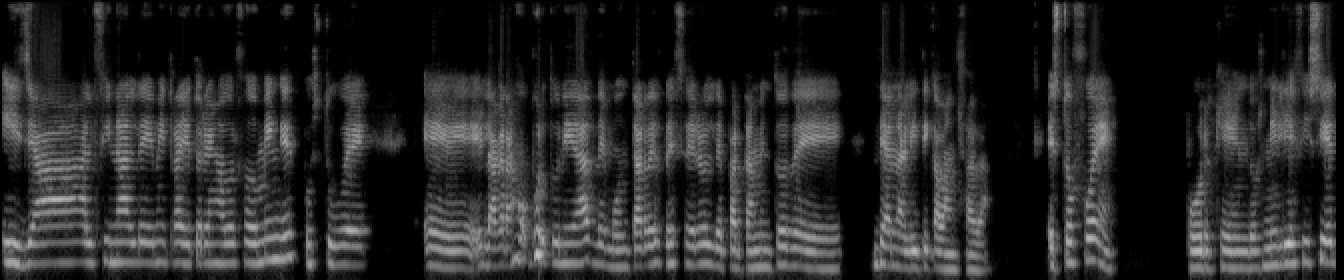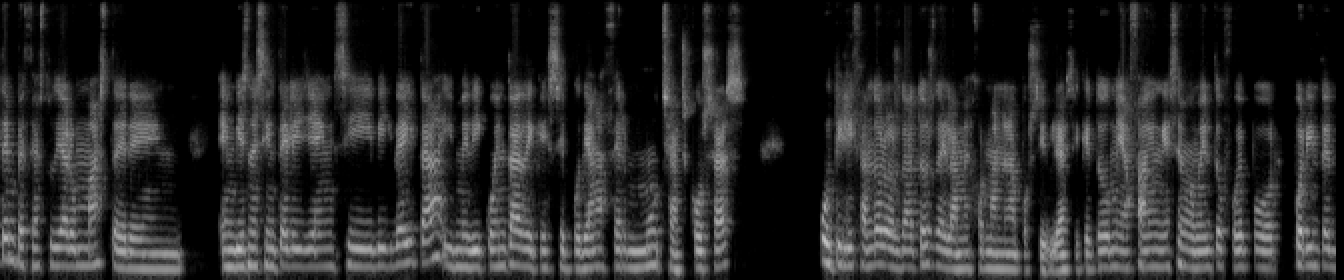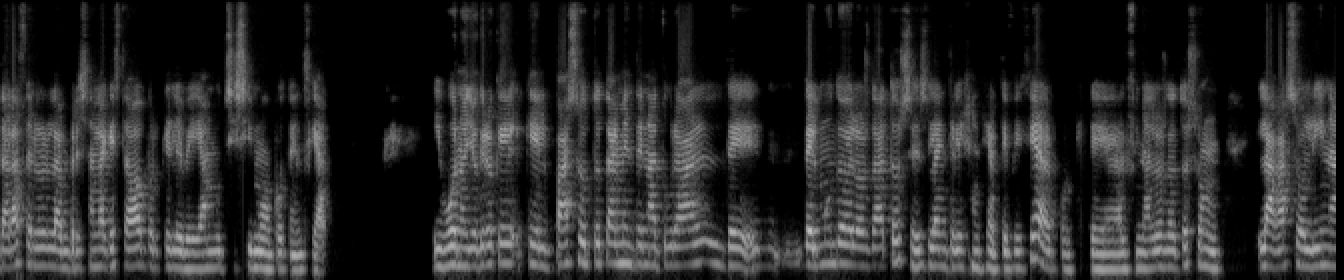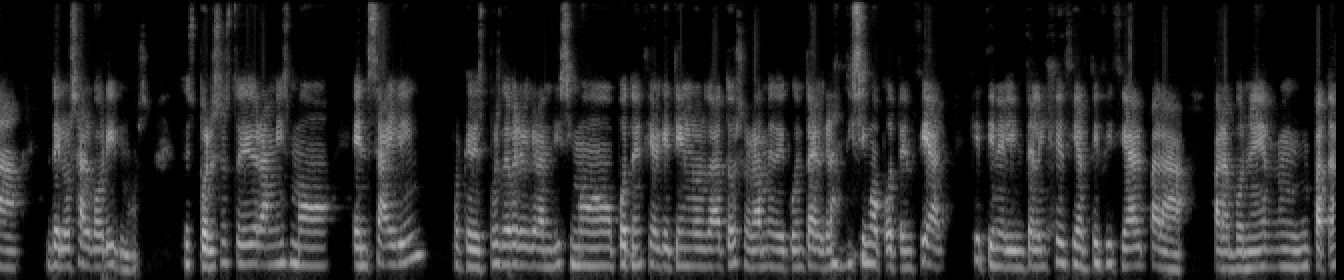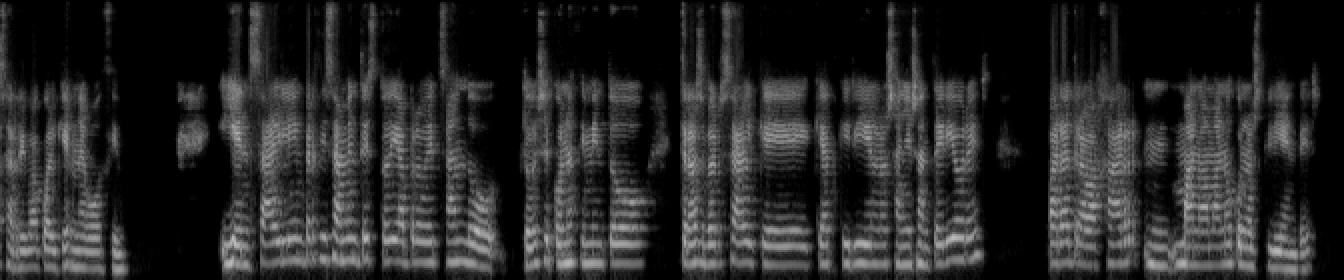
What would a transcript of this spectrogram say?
Y ya al final de mi trayectoria en Adolfo Domínguez, pues tuve eh, la gran oportunidad de montar desde cero el departamento de, de analítica avanzada. Esto fue porque en 2017 empecé a estudiar un máster en, en Business Intelligence y Big Data y me di cuenta de que se podían hacer muchas cosas utilizando los datos de la mejor manera posible. Así que todo mi afán en ese momento fue por, por intentar hacerlo en la empresa en la que estaba porque le veía muchísimo potencial. Y bueno, yo creo que, que el paso totalmente natural de, del mundo de los datos es la inteligencia artificial, porque al final los datos son la gasolina de los algoritmos. Entonces, por eso estoy ahora mismo en Sailing, porque después de ver el grandísimo potencial que tienen los datos, ahora me doy cuenta del grandísimo potencial que tiene la inteligencia artificial para, para poner patas arriba cualquier negocio. Y en Sailing precisamente estoy aprovechando todo ese conocimiento transversal que, que adquirí en los años anteriores para trabajar mm, mano a mano con los clientes.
